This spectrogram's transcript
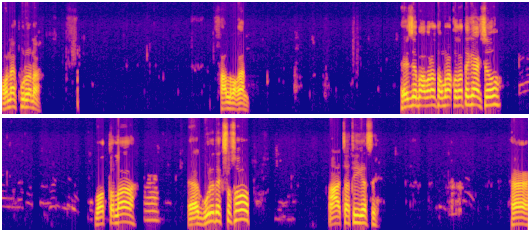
অনেক পুরানা। শাল বাগান। এই যে বাবারা তোমরা কোথা থেকে আইছো? বটতলা? হ্যাঁ। ঘুরে দেখছ সব? আচ্ছা ঠিক আছে। হ্যাঁ।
